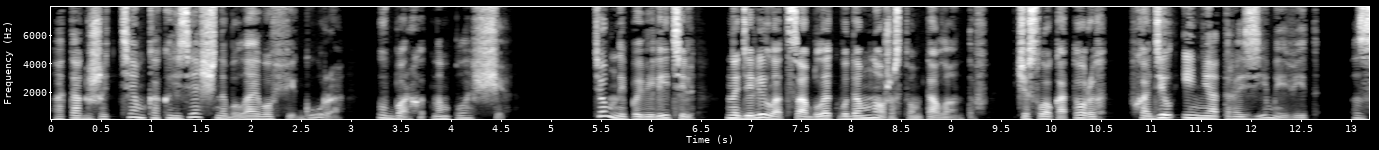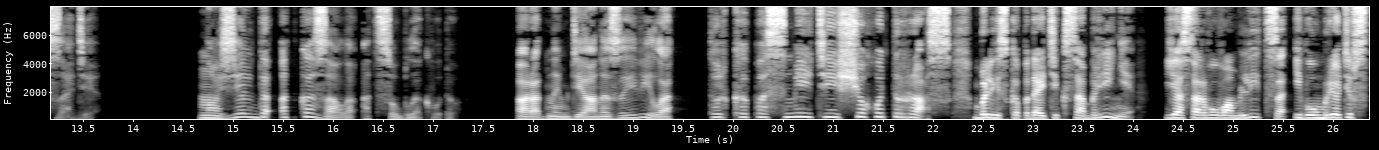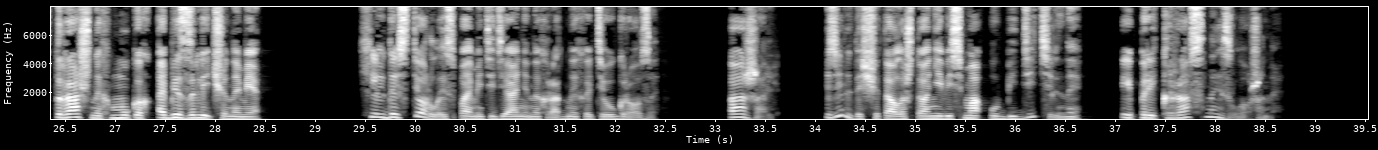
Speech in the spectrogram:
а также тем, как изящна была его фигура в бархатном плаще. Темный повелитель наделил отца Блэквуда множеством талантов, в число которых входил и неотразимый вид сзади. Но Зельда отказала отцу Блэквуду. А родным Диана заявила, «Только посмейте еще хоть раз близко подойти к Сабрине, я сорву вам лица, и вы умрете в страшных муках обезличенными». Хильда стерла из памяти Дианиных родных эти угрозы. А жаль. Зельда считала, что они весьма убедительны и прекрасно изложены.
